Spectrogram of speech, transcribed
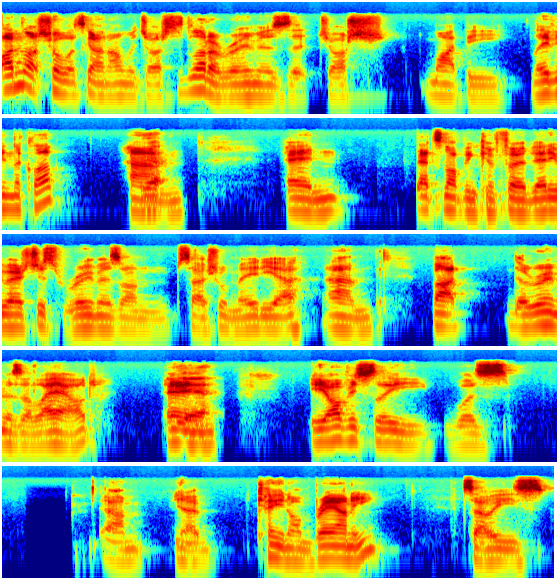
I'm not sure what's going on with Josh. There's a lot of rumours that Josh might be leaving the club, um, and that's not been confirmed anywhere. It's just rumours on social media, um, but the rumours are loud, and Yeah. he obviously was, um, you know, keen on Brownie, so he's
